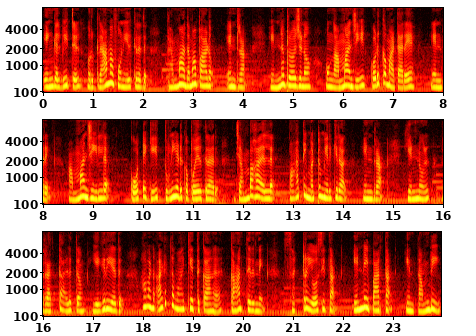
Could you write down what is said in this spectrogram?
எங்கள் வீட்டில் ஒரு கிராமஃபோன் இருக்கிறது பிரமாதமா பாடும் என்றான். என்ன பிரயோஜனம்? உங்க அம்மாஞ்சி கொடுக்க மாட்டாரே என்றேன். அம்மாஞ்சி இல்ல கோட்டைக்கு துணி எடுக்க போயிருக்கிறாரு ஜம்பகா இல்ல பாட்டி மட்டும் இருக்கிறாள் என்றான். என்னுள் இரத்த அழுத்தம் எகிரியது அவன் அடுத்த வாக்கியத்துக்காக காத்திருந்தேன். சற்று யோசித்தான். என்னை பார்த்தான். என் தம்பி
